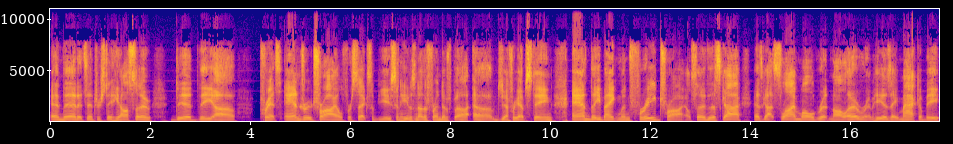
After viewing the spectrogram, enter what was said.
And then it's interesting, he also did the, uh, Prince Andrew trial for sex abuse, and he was another friend of uh, uh, Jeffrey Epstein, and the Bankman Fried trial. So this guy has got slime mold written all over him. He is a Maccabee,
